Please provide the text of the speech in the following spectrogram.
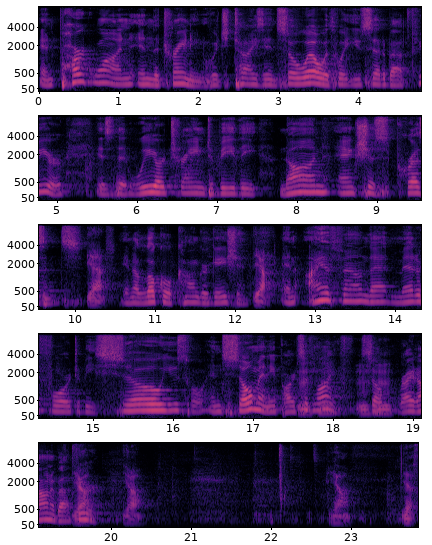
And part one in the training, which ties in so well with what you said about fear, is that we are trained to be the non-anxious presence Yes. in a local congregation. Yeah. And I have found that metaphor to be so useful in so many parts of life. So right on about Mm-hmm. Yeah. fear. Yeah. Yeah. Yes.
